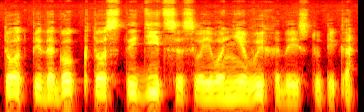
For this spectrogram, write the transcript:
тот педагог, кто стыдится своего невыхода из тупика.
